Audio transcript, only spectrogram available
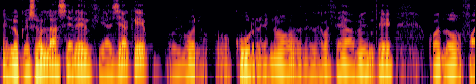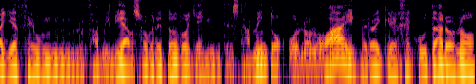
en lo que son las herencias, ya que, pues bueno, ocurre, ¿no? Desgraciadamente, cuando fallece un familiar, sobre todo, y hay un testamento, o no lo hay, pero hay que ejecutar o no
